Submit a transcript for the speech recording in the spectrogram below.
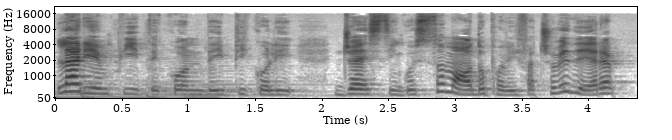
la riempite con dei piccoli gesti in questo modo, poi vi faccio vedere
